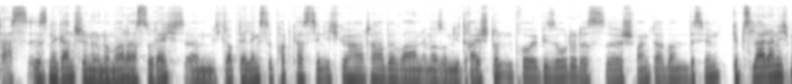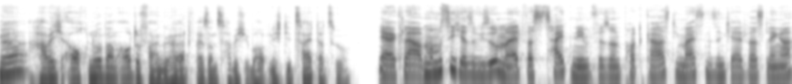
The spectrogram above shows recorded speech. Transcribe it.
Das ist eine ganz schöne Nummer, da hast du recht. Ähm, ich glaube, der längste Podcast, den ich gehört habe, waren immer so um die drei Stunden pro Episode. Das äh, schwankte aber ein bisschen. Gibt's leider nicht mehr. Habe ich auch nur beim Autofahren gehört, weil sonst habe ich überhaupt nicht die Zeit dazu. Ja, klar. Man muss sich ja sowieso immer etwas Zeit nehmen für so einen Podcast. Die meisten sind ja etwas länger.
